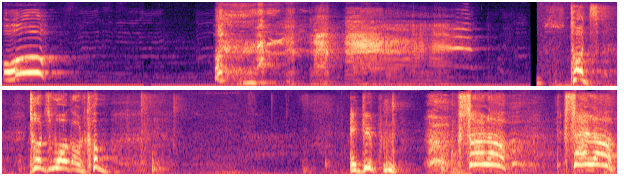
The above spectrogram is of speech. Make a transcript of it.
Oh! Tots! Tots Walkout, komm! Ägypten! Salah! Salah!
